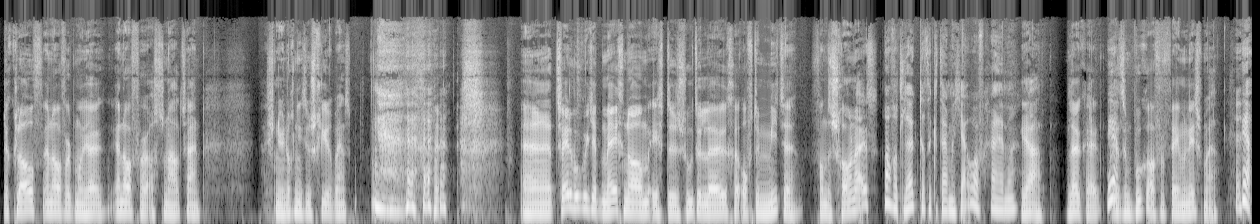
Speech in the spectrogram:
de kloof en over het milieu en over astronaut zijn. Als je nu nog niet nieuwsgierig bent. uh, het tweede boek wat je hebt meegenomen is De Zoete Leugen of de Mythe van de Schoonheid. Oh, wat leuk dat ik het daar met jou over ga hebben. Ja, Leuk hè? Ja. Het is een boek over feminisme. Ja.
